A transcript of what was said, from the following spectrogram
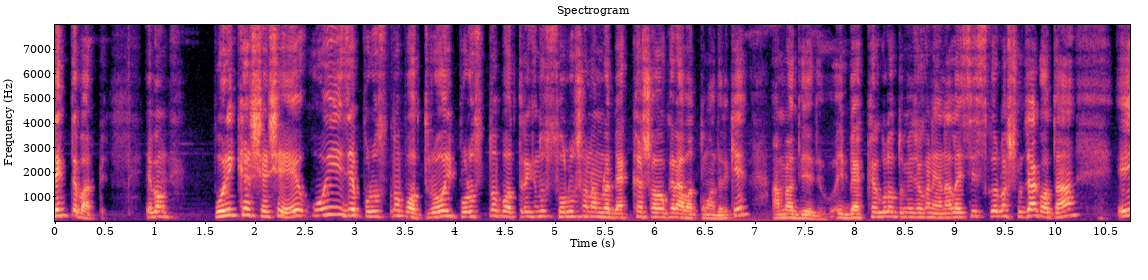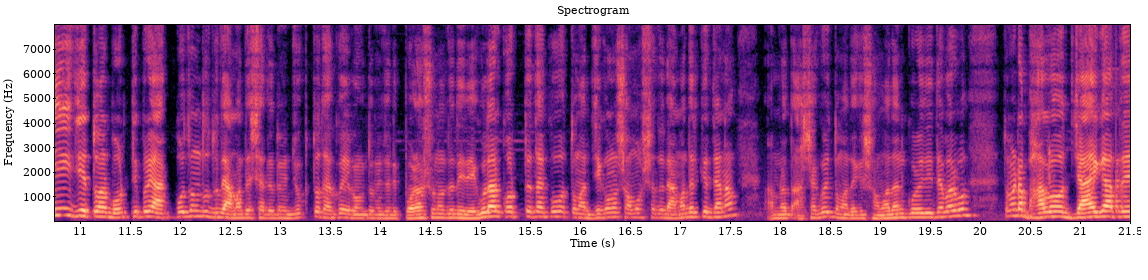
দেখতে পারবে। এবং পরীক্ষার শেষে ওই যে প্রশ্নপত্র, ওই প্রশ্নপত্রে কিন্তু সলিউশন আমরা ব্যাখ্যা সহকারে আবার তোমাদেরকে আমরা দিয়ে দেবো। এই ব্যাখ্যাগুলো তুমি যখন অ্যানালাইসিস করবা, সোজা কথা, এই যে তোমার ভর্তি পরীক্ষা আগ পর্যন্ত যদি আমাদের সাথে তুমি যুক্ত থাকো এবং তুমি যদি পড়াশোনা যদি রেগুলার করতে থাকো, তোমার যে কোনো সমস্যা যদি আমাদেরকে জানাও, আমরা তো আশা করি তোমাদেরকে সমাধান করে দিতে পারব। তোমার একটা ভালো জায়গাতে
